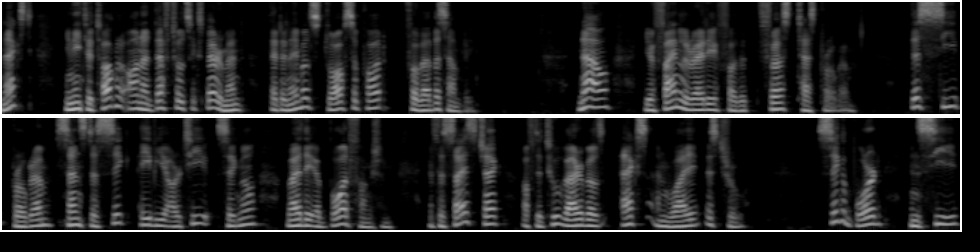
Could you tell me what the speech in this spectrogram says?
Next, you need to toggle on a DevTools experiment that enables Dwarf support for WebAssembly. Now, you're finally ready for the first test program. This C program sends the sig abrt signal via the abort function if the size check of the two variables x and y is true. Sig abort in C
